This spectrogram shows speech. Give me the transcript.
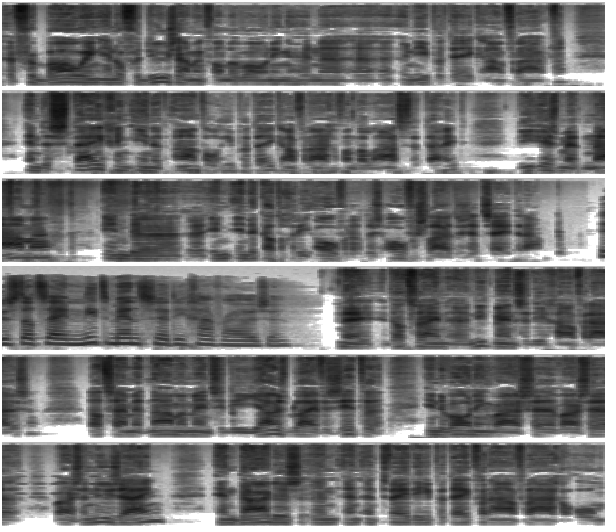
verbouwing en of verduurzaming van de woning hun uh, een hypotheek aanvragen. En de stijging in het aantal hypotheekaanvragen van de laatste tijd, die is met name in de, in, in de categorie overig, dus oversluiters, et cetera. Dus dat zijn niet mensen die gaan verhuizen? Nee, dat zijn uh, niet mensen die gaan verhuizen. Dat zijn met name mensen die juist blijven zitten in de woning waar ze, waar ze, waar ze nu zijn. En daar dus een, een, een tweede hypotheek voor aanvragen om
